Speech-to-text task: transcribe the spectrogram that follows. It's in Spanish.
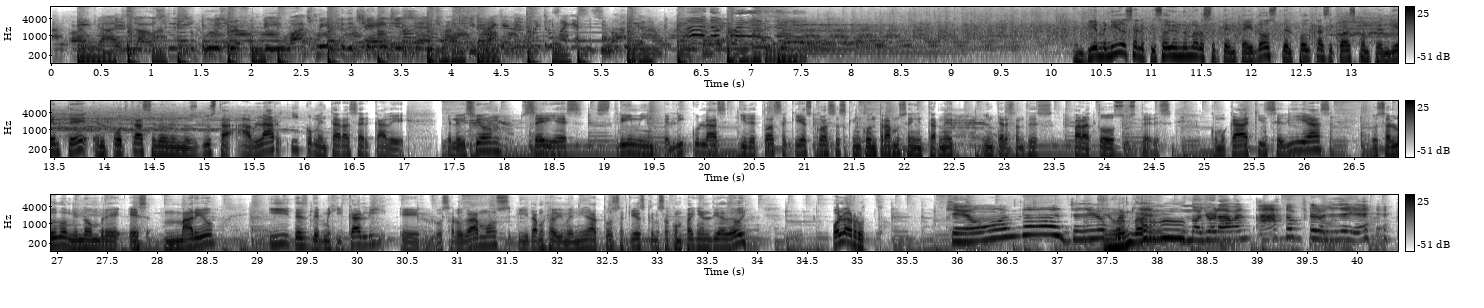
Alright guys, uh, listen to this blues riff and B. Watch me for the changes and try to keep up. Vaya, no encuentro fallas en su lógica. ¡Ah, no puede Bienvenidos al episodio número 72 del podcast de Cosas con Pendiente, el podcast en donde nos gusta hablar y comentar acerca de televisión, series, streaming, películas y de todas aquellas cosas que encontramos en internet interesantes para todos ustedes. Como cada 15 días, los saludo, mi nombre es Mario y desde Mexicali eh, los saludamos y damos la bienvenida a todos aquellos que nos acompañan el día de hoy. Hola Ruth. ¿Qué onda? Ya llegué ¿Qué porque onda, Ruth? no lloraban. Ah, pero ya llegué.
